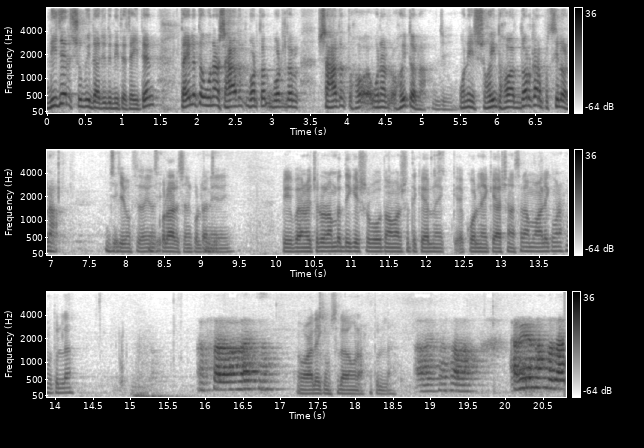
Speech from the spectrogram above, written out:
নিজের সুবিধা যদি নিতে চাইতেন তাইলে তো ওনার শাহাদত বর্তন বর্তন শাহাদত ওনার হইতো না উনি শহীদ হওয়ার দরকার ছিল না চলুন আমরা দেখি সর্বপ্রথম আমার সাথে কল নিয়ে আসেন আসসালামু আলাইকুম রহমতুল্লাহ আসসালামু আলাইকুম রহমতুল্লাহ ওয়ালাইকুম আসসালাম। আমি এখন কোথাও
